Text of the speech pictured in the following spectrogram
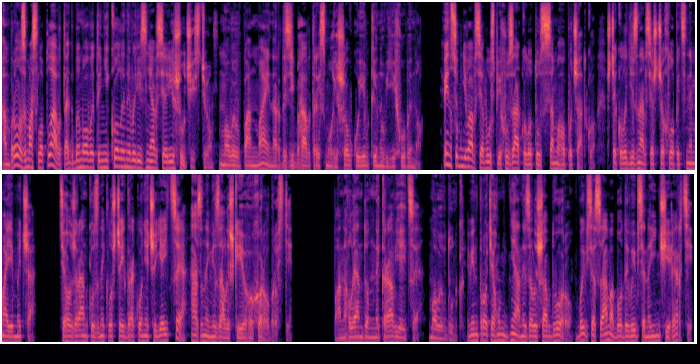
Амброз маслоплав, так би мовити, ніколи не вирізнявся рішучістю, мовив пан Майнард, зібгав три смуги шовку і вкинув їх у вино. Він сумнівався в успіху заколоту з самого початку, ще коли дізнався, що хлопець не має меча. Цього ж ранку зникло ще й драконяче яйце, а з ним і залишки його хоробрості. Пан Глендон не крав яйце, мовив Дунк. Він протягом дня не залишав двору, бився сам або дивився на інші герці.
